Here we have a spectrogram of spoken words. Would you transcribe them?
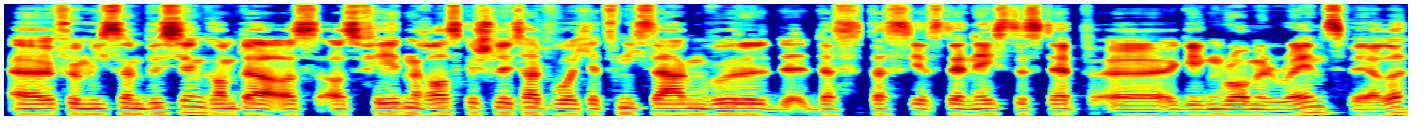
Äh, für mich so ein bisschen kommt er aus, aus Fäden rausgeschlittert, wo ich jetzt nicht sagen würde, dass das jetzt der nächste Step gegen Roman Reigns wäre.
